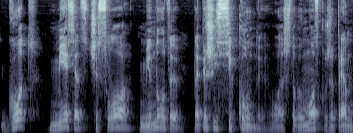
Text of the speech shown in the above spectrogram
год месяц, число, минуты, напиши секунды, вот, чтобы мозг уже прям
